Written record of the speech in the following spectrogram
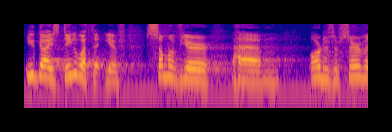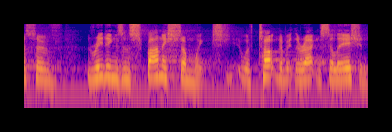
you guys deal with it. You've some of your um, orders of service have readings in Spanish some weeks. We've talked about the reconciliation.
